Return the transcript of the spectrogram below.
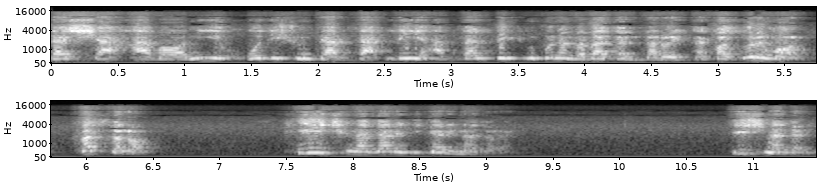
و شهوانی خودشون در دهله اول فکر می‌کنن و بعد برای تکاسر مال و سلام. هیچ نظر دیگری ندارن. هیچ نظری.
